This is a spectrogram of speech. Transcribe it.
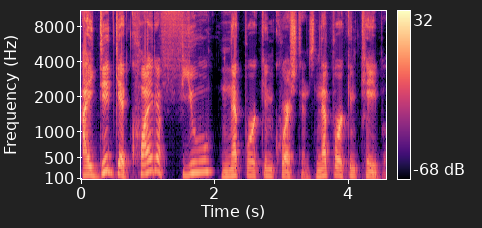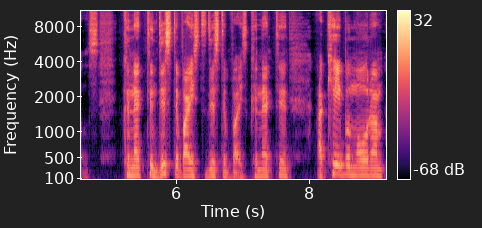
I did get quite a few networking questions, networking cables, connecting this device to this device, connecting a cable modem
